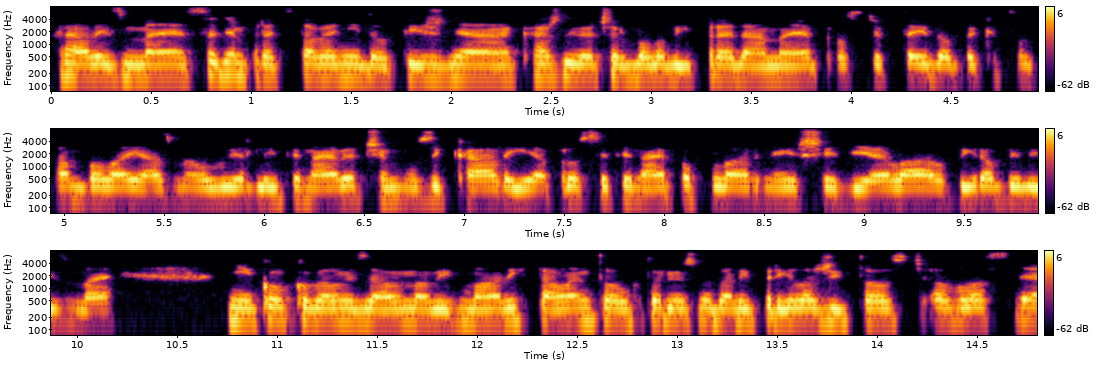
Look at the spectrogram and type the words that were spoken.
Hrali sme 7 predstavení do týždňa, každý večer bolo vypredané. Proste v tej dobe, keď som tam bola ja, sme uviedli tie najväčšie muzikály a proste tie najpopulárnejšie diela. Vyrobili sme niekoľko veľmi zaujímavých mladých talentov, ktorým sme dali príležitosť a vlastne,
